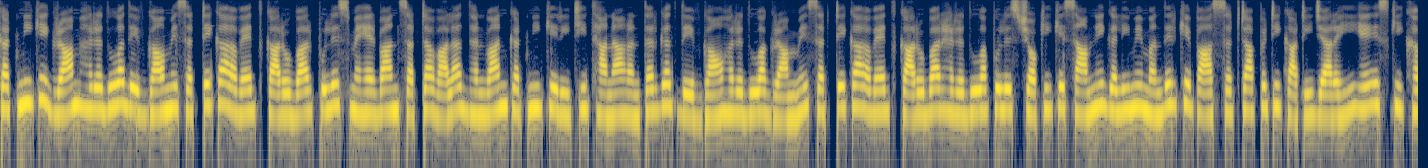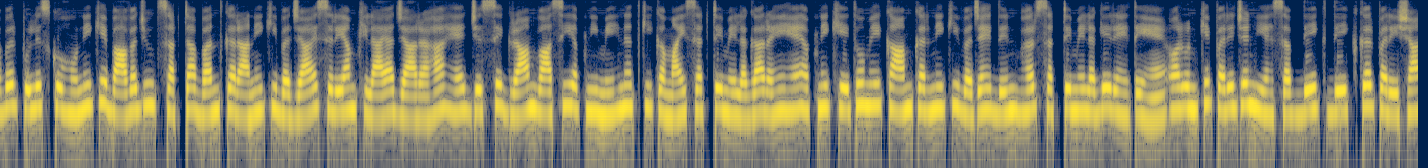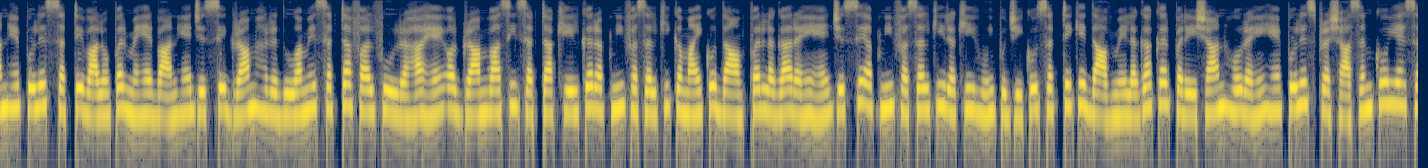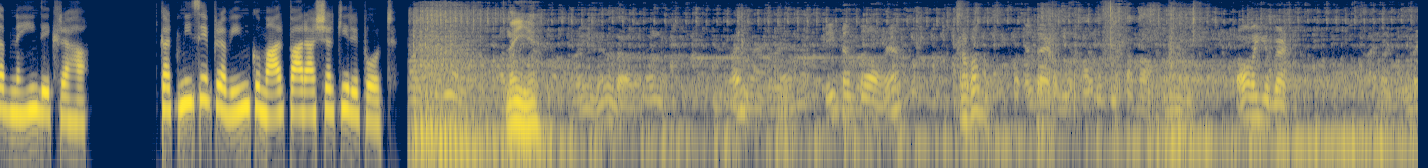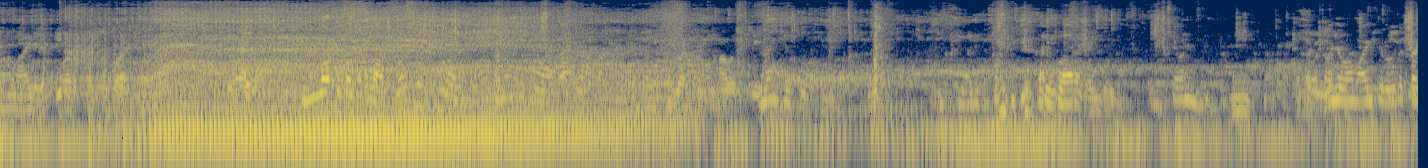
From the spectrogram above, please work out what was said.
कटनी के ग्राम हरदुआ देवगांव में सट्टे का अवैध कारोबार पुलिस मेहरबान सट्टा वाला धनवान कटनी के रीठी थाना अंतर्गत देवगांव हरदुआ ग्राम में सट्टे का अवैध कारोबार हरदुआ पुलिस चौकी के सामने गली में मंदिर के पास सट्टापट्टी काटी जा रही है। इसकी खबर पुलिस को होने के बावजूद सट्टा बंद कराने की बजाय सिरेआम खिलाया जा रहा है, जिससे ग्राम अपनी मेहनत की कमाई सट्टे में लगा रहे हैं, अपने खेतों में काम करने की वजह दिन भर सट्टे में लगे रहते हैं और उनके परिजन यह सब देख देख कर परेशान है। पुलिस सट्टे वालों पर मेहरबान है जिससे ग्राम हरदुआ में सट्टा फल फूल रहा है और ग्रामवासी सट्टा खेलकर अपनी फ़सल की कमाई को दांव पर लगा रहे हैं जिससे अपनी फ़सल की रखी हुई पूंजी को सट्टे के दाव में लगाकर परेशान हो रहे हैं। पुलिस प्रशासन को यह सब नहीं दिख रहा। कटनी से प्रवीण कुमार पाराशर की रिपोर्ट। नहीं है। आओ भैया बैठ। जब हमारी ज़रूरत है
